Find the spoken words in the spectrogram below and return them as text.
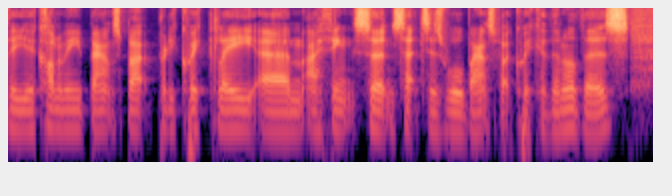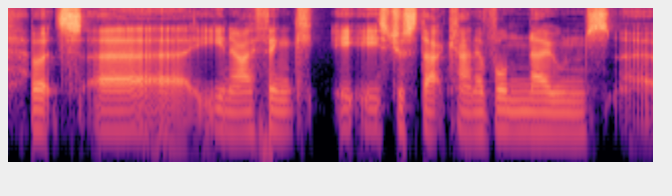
the economy bounce back pretty quickly. Um, I think certain sectors will bounce back quicker than others, but uh, you know, I think it's just that kind of unknown uh,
